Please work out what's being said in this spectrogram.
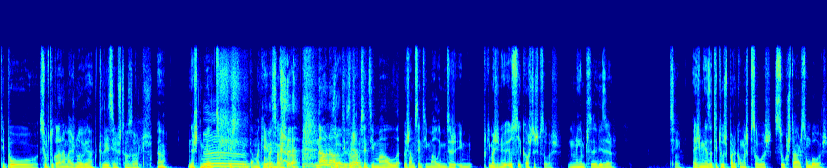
Tipo, sobretudo quando era mais novo, é. Que dizem os teus olhos? Neste momento, que este vinho está-me a cair. Começa a chorar. Não, não, Já tipo, eu já me senti mal, eu já me senti mal e muitas. e- porque imagina, eu, eu sei que gosto das pessoas, ninguém precisa dizer. Sim. As minhas atitudes para com as pessoas, se eu gostar, são boas.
